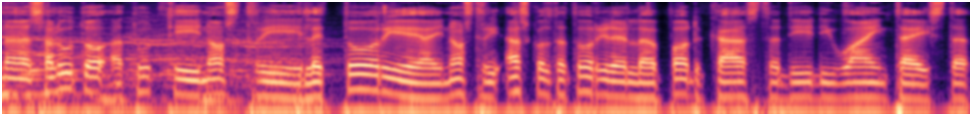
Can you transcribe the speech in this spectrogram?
Un saluto a tutti i nostri lettori e ai nostri ascoltatori del podcast di The Wine Taste.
